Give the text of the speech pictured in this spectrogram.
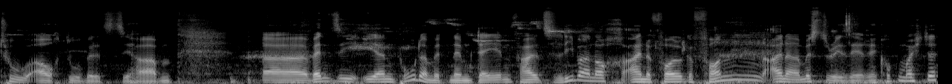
2, auch du willst sie haben. Äh, wenn sie ihren Bruder mitnimmt, der jedenfalls lieber noch eine Folge von einer Mystery-Serie gucken möchte,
